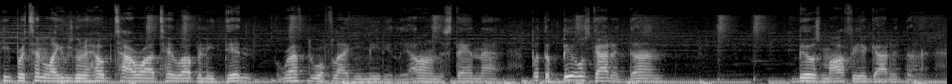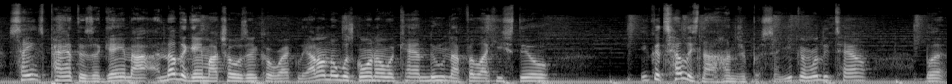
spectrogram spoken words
he pretended like he was going to help Tyrod Taylor up and he didn't. The ref threw a flag immediately. I don't understand that. But the Bills got it done. Bills Mafia got it done. Saints Panthers, a game, I, another game I chose incorrectly. I don't know what's going on with Cam Newton. I feel like he's still, you could tell he's not 100%. You can really tell. But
